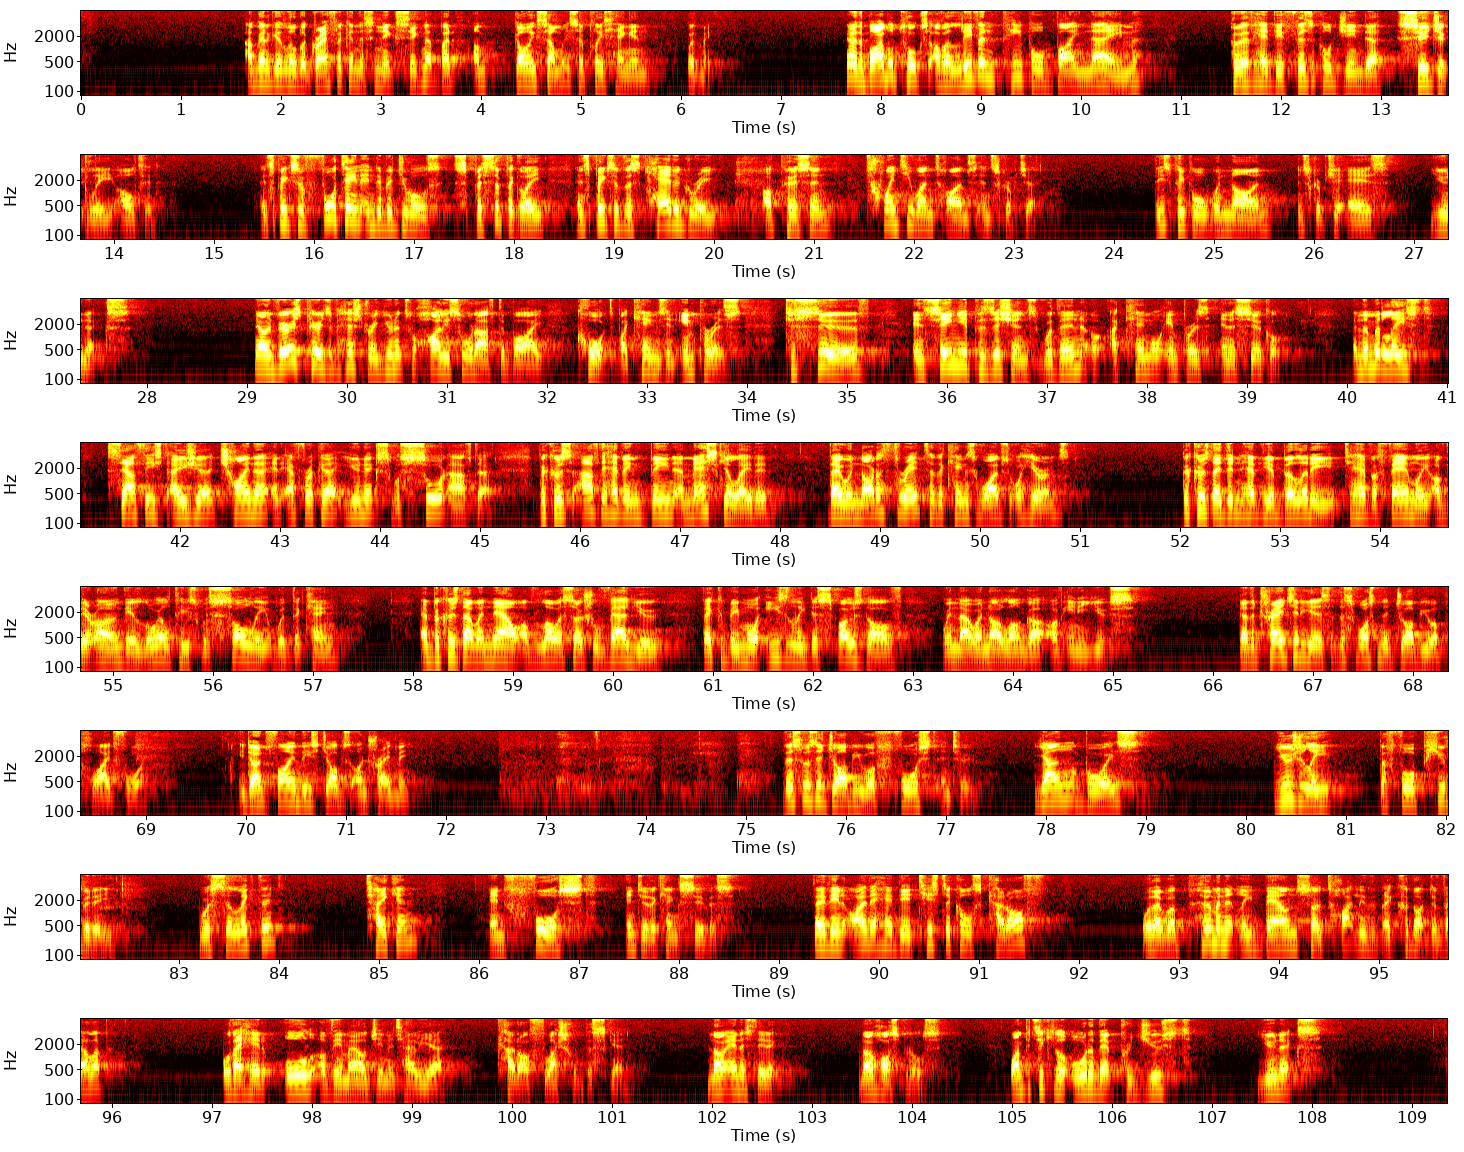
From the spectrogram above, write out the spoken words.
I'm going to get a little bit graphic in this next segment, but I'm going somewhere, so please hang in with me. You know, the Bible talks of 11 people by name who have had their physical gender surgically altered. It speaks of 14 individuals specifically and speaks of this category of person 21 times in Scripture. These people were known in Scripture as eunuchs. Now, in various periods of history, eunuchs were highly sought after by courts, by kings and emperors, to serve in senior positions within a king or emperor's inner circle. In the Middle East, Southeast Asia, China, and Africa, eunuchs were sought after because after having been emasculated, they were not a threat to the king's wives or harems. Because they didn't have the ability to have a family of their own, their loyalties were solely with the king. And because they were now of lower social value, they could be more easily disposed of when they were no longer of any use. Now, the tragedy is that this wasn't a job you applied for. You don't find these jobs on TradeMe. This was a job you were forced into. Young boys, usually before puberty, were selected, taken, and forced into the king's service. They then either had their testicles cut off, or they were permanently bound so tightly that they could not develop, or they had all of their male genitalia cut off flush with the skin. No anesthetic, no hospitals. One particular order that produced eunuchs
